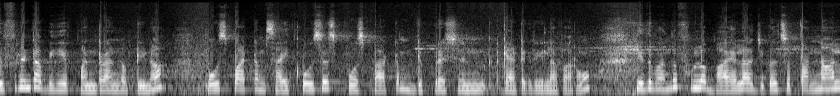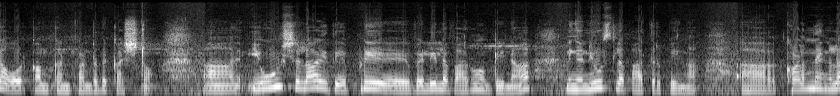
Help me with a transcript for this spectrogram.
டிஃப்ரெண்ட்டாக பிஹேவ் பண்ணுறாங்க அப்படின்னா போஸ்ட்மார்ட்டம் சைக்கோசிஸ் போஸ்ட்மார்ட்டம் டிப்ரெஷன் கேட்டகரியில் வரும். இது வந்து ஃபுல்லாக பயாலாஜிக்கல் ஸோ தன்னால் ஓவர் கம் கன் பண்ணுறது கஷ்டம் யூஸ்வலாக இது எப்படி வெளியில் வரும் அப்படின்னா நீங்கள் நியூஸில் பார்த்துருப்பீங்க. குழந்தைங்கள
